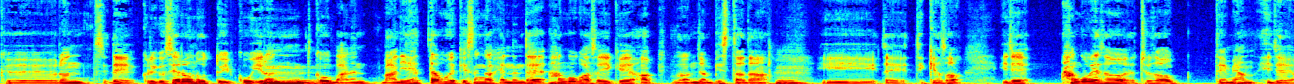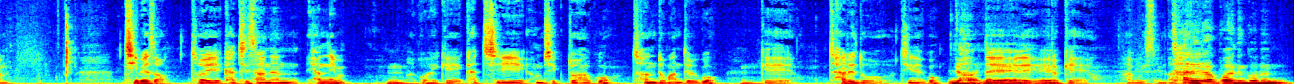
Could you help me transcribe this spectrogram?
그런 네 그리고 새로운 옷도 입고 이런 음. 거 많은 많이 했다고 이렇게 생각했는데 한국 와서 이게 아 완전 비슷하다 음. 이 네, 느껴서 이제 한국에서 추석 되면 이제 집에서 저희 같이 사는 현님 음. 하고 이렇게 같이 음식도 하고 전도 만들고 음. 이렇게 차례도 지내고 야, 네, 예, 네, 예. 이렇게 하고 있습니다. 차례라고 하는 거는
